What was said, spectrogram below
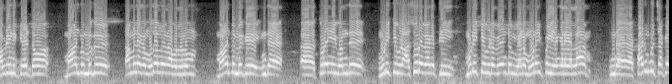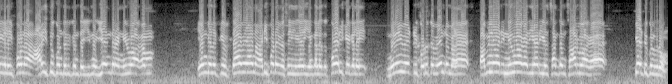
அப்படின்னு கேட்டோம். மாண்புமிகு தமிழக முதல்வர் அவர்களும் மாண்புமிகு இந்த துறையை வந்து முடுக்கிவிட அசுர வேகத்தில் முடுக்கிவிட வேண்டும் என முனைப்பில் எங்களை எல்லாம் இந்த கரும்பு சக்கைகளை போல அரைத்து கொண்டிருக்கின்ற இயந்திர நிர்வாகம் எங்களுக்கு தேவையான அடிப்படை வசதிகளை எங்களது கோரிக்கைகளை நிறைவேற்றி கொடுக்க வேண்டும் என தமிழ்நாடு நிர்வாக அதிகாரிகள் சங்கம் சார்பாக கேட்டுக்கொள்கிறோம்.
